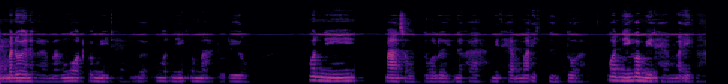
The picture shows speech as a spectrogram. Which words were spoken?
มมาด้วยนะคะมางวดก็มีแถมด้วยงวดนี้ก็มาตัวเดียวงวดนี้มาสองตัวเลยนะคะ มีแถมมาอีกหนึ่งตัวงวดนี้ก็มีแถมมาอีกนะ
